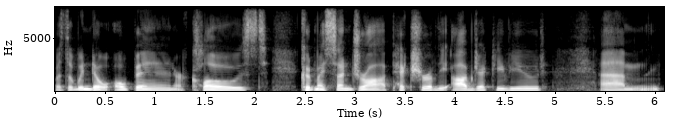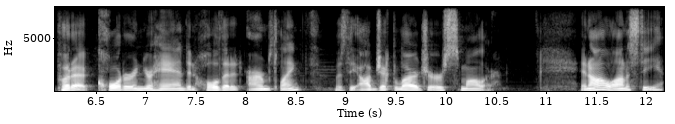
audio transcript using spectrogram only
was the window open or closed, could my son draw a picture of the object he viewed, um, put a quarter in your hand and hold it at arm's length, was the object larger or smaller? In all honesty,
